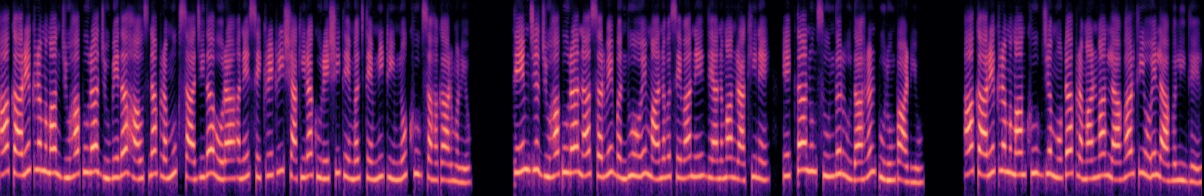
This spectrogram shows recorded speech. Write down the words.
આ કાર્યક્રમમાં જુહાપુરા જુબેદા હાઉસના પ્રમુખ સાજીદા વોરા અને સેક્રેટરી શાકિરા કુરેશી તેમજ તેમની ટીમનો ખૂબ સહકાર મળ્યો. તેમજ જુહાપુરાના સર્વે બંધુઓએ માનવ સેવાને ધ્યાનમાં રાખીને એકતાનું સુંદર ઉદાહરણ પૂરું પાડ્યું. આ કાર્યક્રમમાં ખૂબ જ મોટા પ્રમાણમાં લાભાર્થીઓએ લાભ લીધેલ.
